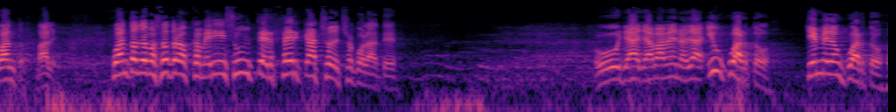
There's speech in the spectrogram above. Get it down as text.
¿Cuántos? Vale. ¿Cuántos de vosotros comeríais un tercer cacho de chocolate? Uh, ya, ya va menos, ya. ¿Y un cuarto? ¿Quién me da un cuarto?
